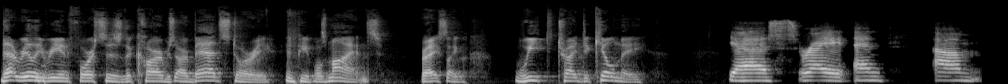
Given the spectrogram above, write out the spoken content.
that really mm. reinforces the carbs are bad story in people's minds, right? It's like, wheat tried to kill me. Yes, right. And um,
